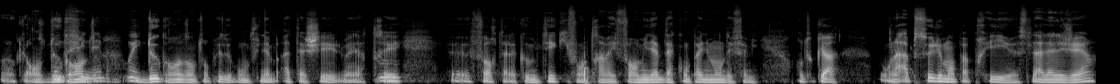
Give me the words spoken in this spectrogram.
en l'occurrence deux grandes, deux grandes entreprises de pompes funèbres attachées de manière très mmh. forte à la communauté, qui font un travail formidable d'accompagnement des familles. En tout cas, on n'a absolument pas pris euh, cela à la légère.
